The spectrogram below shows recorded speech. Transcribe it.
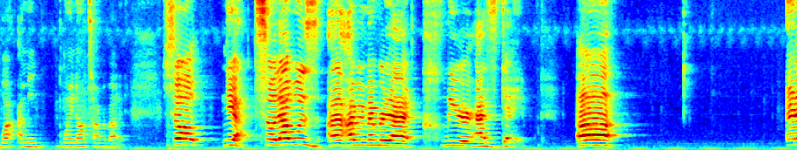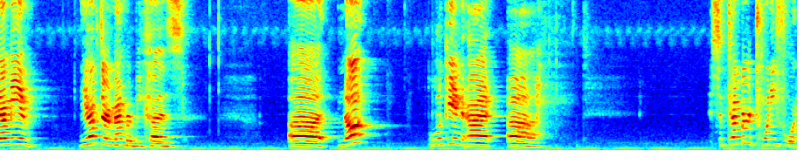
what? I mean, why not talk about it? So yeah, so that was I, I remember that clear as day. Uh, and I mean, you have to remember because uh, not looking at uh, September 24th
